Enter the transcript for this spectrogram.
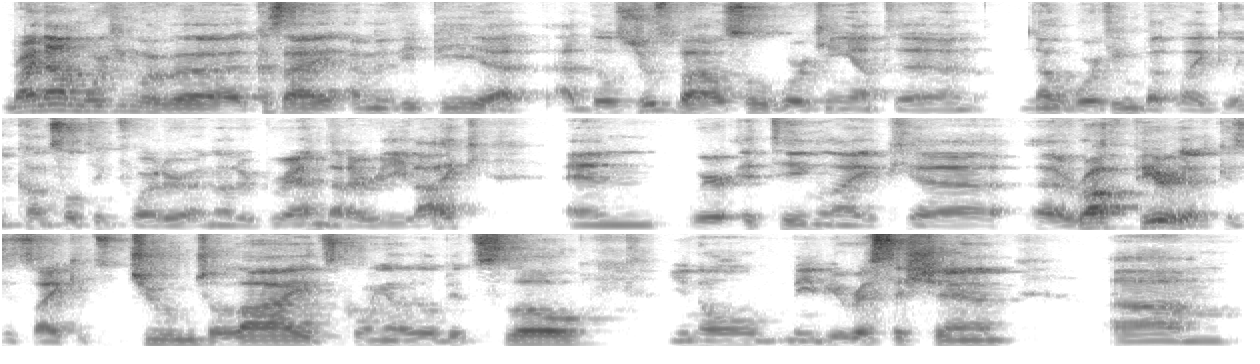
right now I'm working with because uh, I I'm a VP at, at Dose Juice, but also working at uh, not working but like doing consulting for other, another brand that I really like. And we're hitting like uh, a rough period because it's like it's June, July, it's going a little bit slow you know, maybe recession. Um,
